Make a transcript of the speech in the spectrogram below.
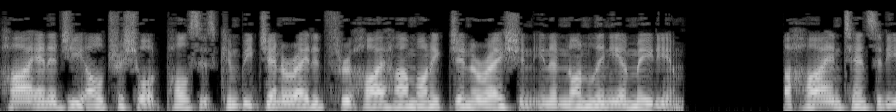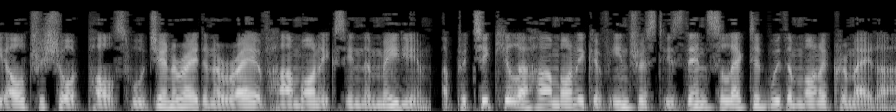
High-energy ultrashort pulses can be generated through high harmonic generation in a nonlinear medium. A high-intensity ultrashort pulse will generate an array of harmonics in the medium. A particular harmonic of interest is then selected with a monochromator.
